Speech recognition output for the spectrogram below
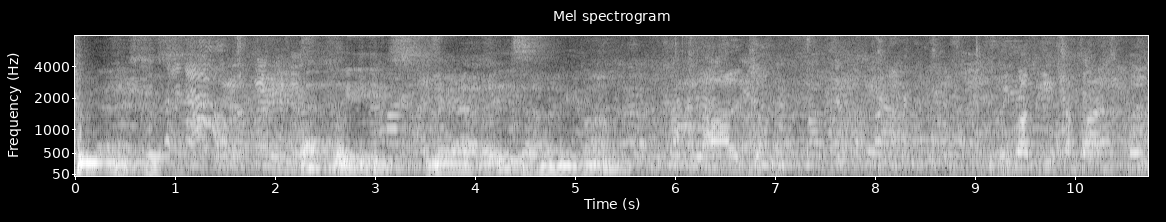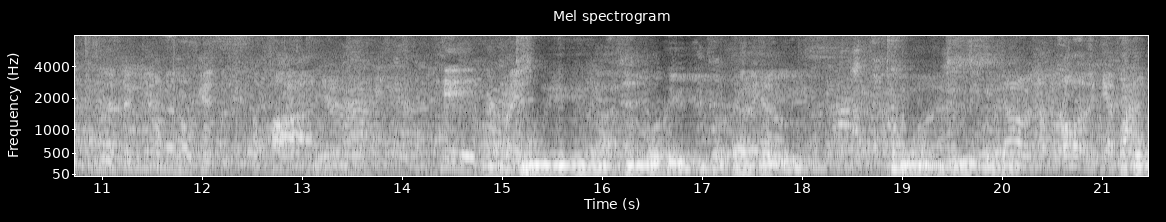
Who we got next, Chris? Ladies. Beginner F ladies, seven hundred meter climb. A lot of junk. We go out to eat sometimes, go eat a big meal, and then he'll get a pie or a pig All or right, rice. twenty laps on board here for F ladies. Twenty-one actually there's. This morning,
